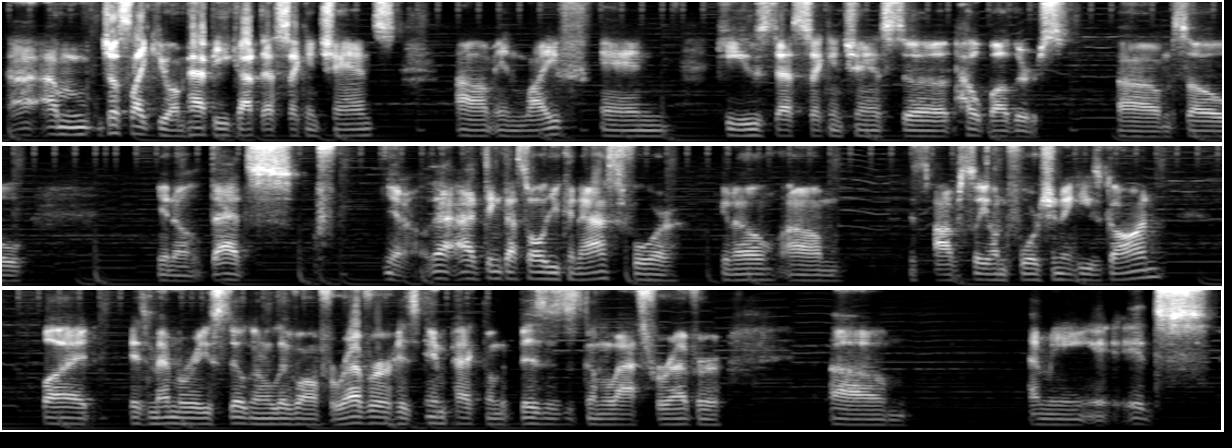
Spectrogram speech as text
I, I'm just like you. I'm happy he got that second chance um, in life, and he used that second chance to help others. Um, so you know that's you know that I think that's all you can ask for. You know, um, it's obviously unfortunate he's gone, but his memory is still going to live on forever. His impact on the business is going to last forever. Um, I mean, it's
